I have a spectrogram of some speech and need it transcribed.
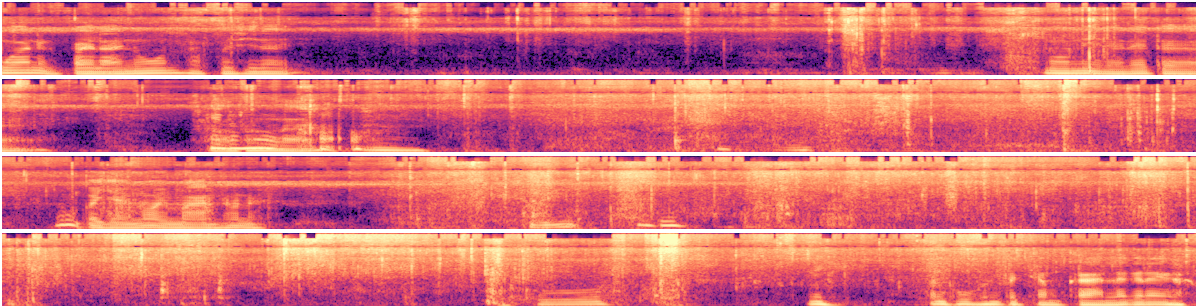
เมื่อวานนี่ก็ไปหลายโน่นครับเพื่อสิได้โน่นนี่แหละได้แต่ขาวทั้งหลายอืมโอ้ก็อยังน้อยมานเท่านั้นอุ๊ยเดี๋ยวโอ้นี่ท่านผู้คนประจำการแล้วก็ได้ครับ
